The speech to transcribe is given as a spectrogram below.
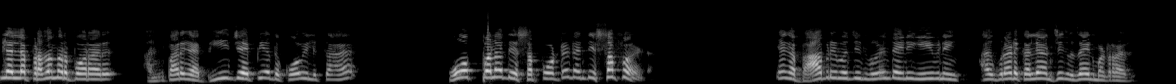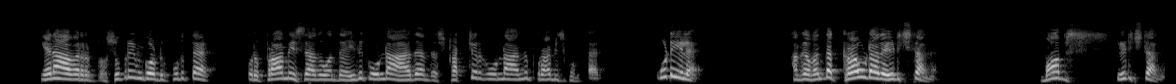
இல்லை இல்லை பிரதமர் போகிறாரு அது பாருங்க பிஜேபி அந்த கோவிலுக்காக ஓப்பனாக they supported and they suffered. ஏங்க பாபரி மஸ்ஜித் விழுந்த இன்னைக்கு ஈவினிங் அதுக்கு முன்னாடி கல்யாண் சிங் ரிசைன் பண்ணுறாரு ஏன்னா அவர் சுப்ரீம் கோர்ட்டு கொடுத்த ஒரு ப்ராமிஸ் அது அந்த இதுக்கு உண்டாது அந்த ஸ்ட்ரக்சருக்கு உண்டாது ப்ராமிஸ் கொடுத்தாரு முடியல. அங்கே வந்த க்ரௌட் அதை இடிச்சிட்டாங்க மாப்ஸ் இடிச்சிட்டாங்க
